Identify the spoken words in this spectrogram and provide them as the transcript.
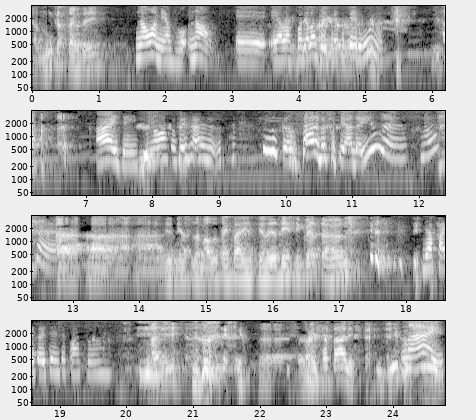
Ela nunca saiu daí? Não, a minha avó. Não. É, ela, quando ela veio não. Itaperuna. Ai, gente, nossa, vocês já. Vocês não cansaram dessa piada ainda? Nossa! A, a, a vizinhança da Malu tá em quarentena, já tem 50 anos. Já faz 84 anos. Aí. Detalhe, o dia que eu Mas- fui,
